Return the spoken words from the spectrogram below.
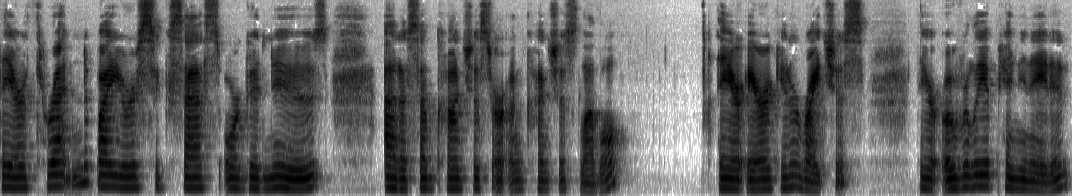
They are threatened by your success or good news at a subconscious or unconscious level. They are arrogant or righteous. They are overly opinionated.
